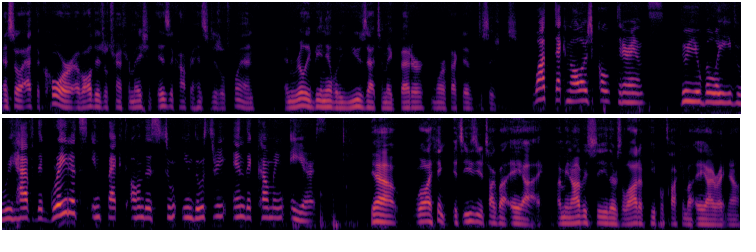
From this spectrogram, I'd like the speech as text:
And so at the core of all digital transformation is a comprehensive digital twin and really being able to use that to make better, more effective decisions. What technological trends do you believe we have the greatest impact on this industry in the coming years? Yeah, well, I think it's easy to talk about AI. I mean, obviously, there's a lot of people talking about AI right now,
